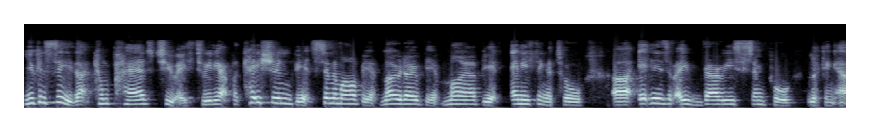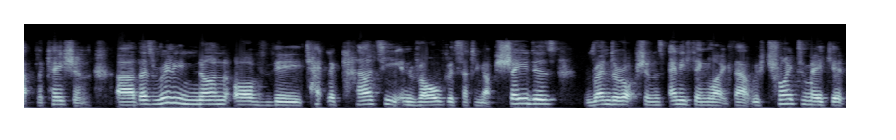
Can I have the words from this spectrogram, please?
you can see that compared to a 3D application, be it Cinema, be it Modo, be it Maya, be it anything at all, uh, it is a very simple looking application. Uh, there's really none of the technicality involved with setting up shaders, render options, anything like that. We've tried to make it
